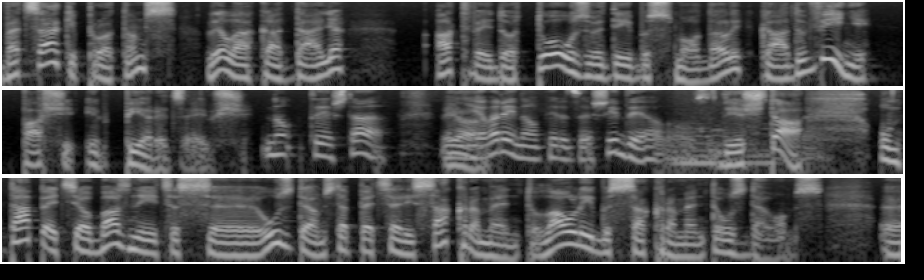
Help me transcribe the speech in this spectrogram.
vecāki, protams, lielākā daļa atveidot to uzvedības modeli, kādu viņi paši ir pieredzējuši. Nu, tieši tā. Viņi Jā. jau arī nav pieredzējuši ideālo uzvedību. Tieši tā. Un tāpēc jau baznīcas e, uzdevums, tāpēc arī sakramentu, laulības sakramenta uzdevums e,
